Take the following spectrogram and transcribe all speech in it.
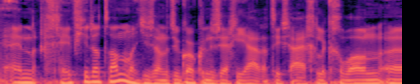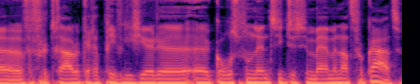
En, en, geef je dat dan? Want je zou natuurlijk ook kunnen zeggen... ja, dat is eigenlijk gewoon uh, vertrouwelijke geprivilegeerde uh, correspondentie... tussen mij en mijn advocaat.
